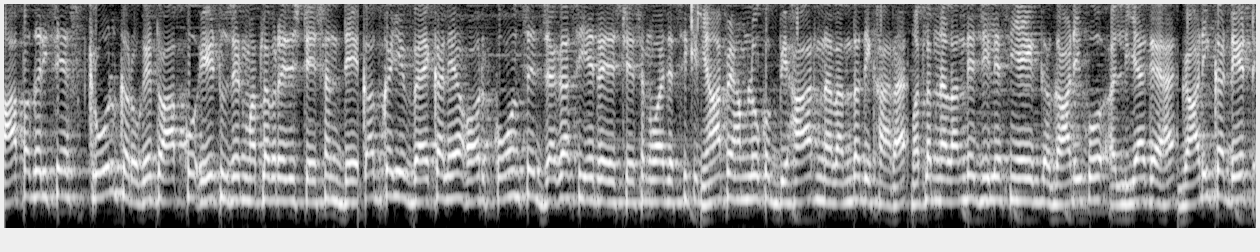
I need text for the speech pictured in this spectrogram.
आप अगर इसे स्क्रोल करोगे तो आपको ए टू जेड मतलब रजिस्ट्रेशन डे कब का ये व्हीकल है और कौन से जगह से ये रजिस्ट्रेशन हुआ। जैसे कि यहाँ पे हम लोग को बिहार नालंदा दिखा रहा है। मतलब नालंदे ज़िले से ये गाड़ी को लिया गया है। गाड़ी का डेट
